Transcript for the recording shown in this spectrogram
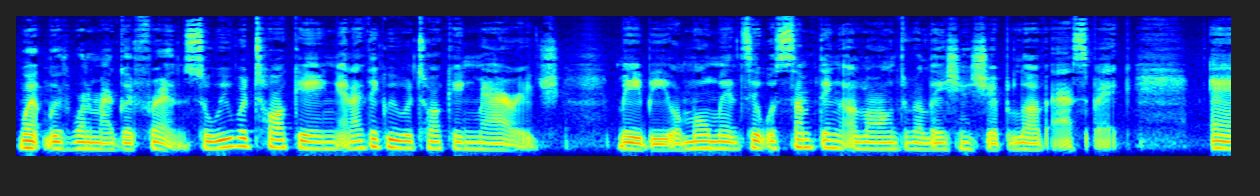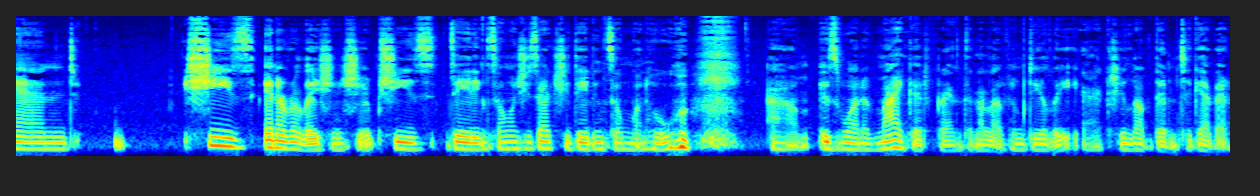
went with one of my good friends. So we were talking, and I think we were talking marriage, maybe, or moments. It was something along the relationship love aspect. And she's in a relationship. She's dating someone. She's actually dating someone who um, is one of my good friends, and I love him dearly. I actually love them together.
